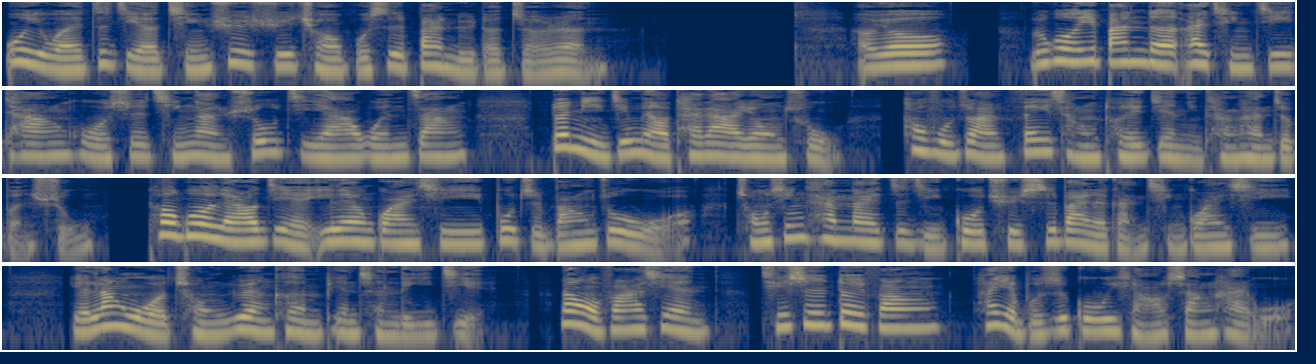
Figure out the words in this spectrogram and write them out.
误以为自己的情绪需求不是伴侣的责任。好哟，如果一般的爱情鸡汤或是情感书籍啊文章对你已经没有太大用处，泡芙钻非常推荐你看看这本书。透过了解依恋关系，不止帮助我重新看待自己过去失败的感情关系。也让我从怨恨变成理解，让我发现，其实对方他也不是故意想要伤害我，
